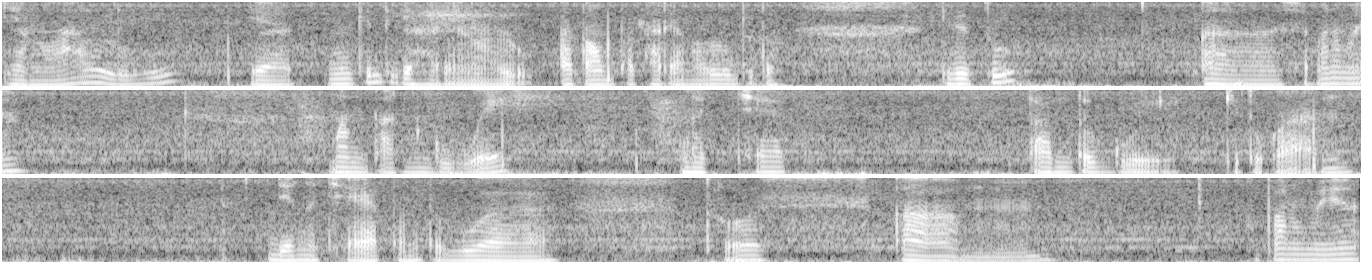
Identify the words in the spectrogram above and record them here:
yang lalu ya mungkin tiga hari yang lalu atau empat hari yang lalu gitu itu tuh uh, siapa namanya? Mantan gue ngechat tante gue gitu kan. Dia ngechat tante gue. Terus um, apa namanya?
